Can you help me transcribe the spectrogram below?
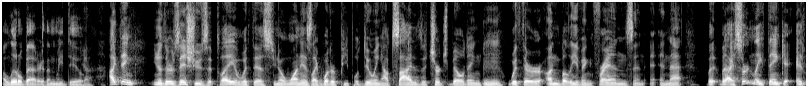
a little better than we do. Yeah. I think, you know, there's issues at play with this. You know, one is like, what are people doing outside of the church building mm-hmm. with their unbelieving friends and, and that. But, but I certainly think at,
